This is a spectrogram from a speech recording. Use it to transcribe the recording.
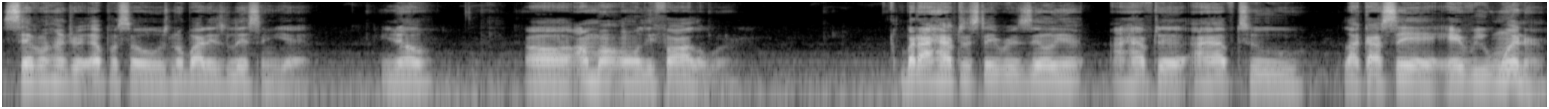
700 episodes, nobody's listening yet. You know, uh, I'm my only follower, but I have to stay resilient. I have to, I have to, like I said, every winter.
